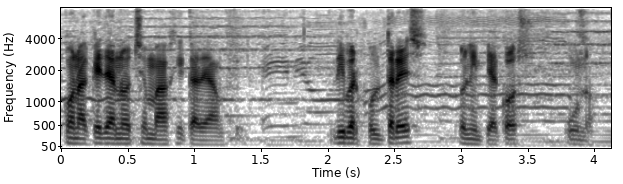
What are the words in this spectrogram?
con aquella noche mágica de Anfield. Liverpool 3, Olympiacos 1.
